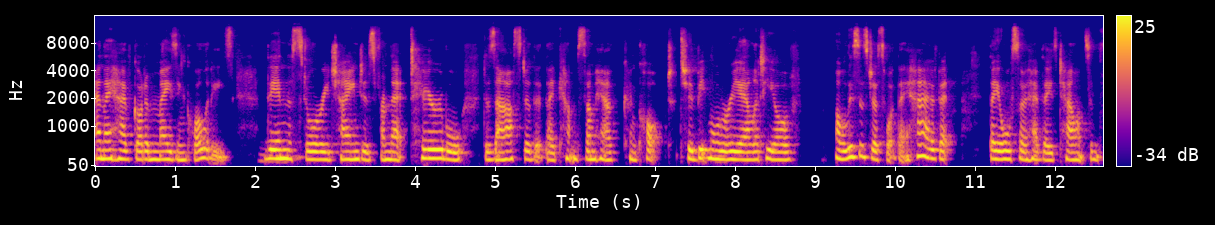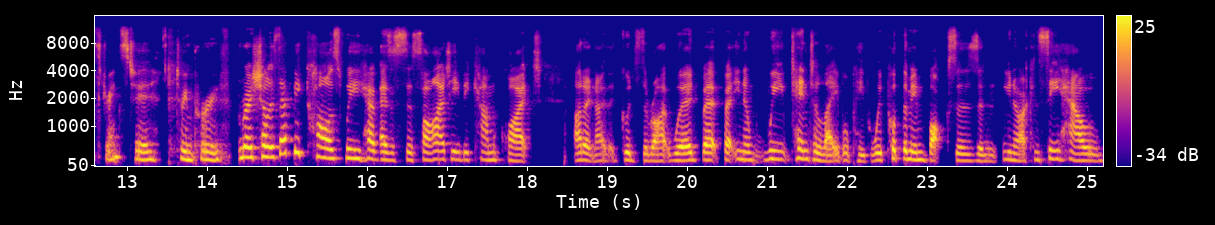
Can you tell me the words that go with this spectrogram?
and they have got amazing qualities mm. then the story changes from that terrible disaster that they come somehow concoct to a bit more reality of oh well, this is just what they have but they also have these talents and strengths to to improve rochelle is that because we have as a society become quite I don't know that good's the right word, but but you know, we tend to label people. We put them in boxes and you know, I can see how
